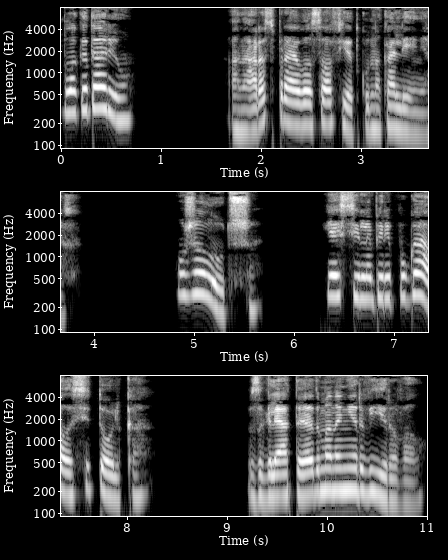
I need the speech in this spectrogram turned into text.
Благодарю. Она расправила салфетку на коленях. Уже лучше. Я сильно перепугалась и только. Взгляд Эдмона нервировал.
